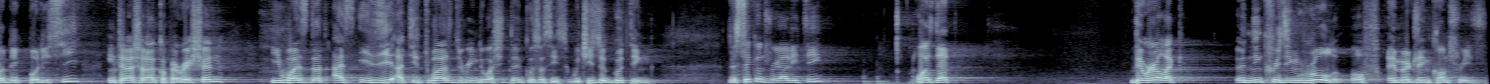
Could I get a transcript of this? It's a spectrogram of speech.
public policy, international cooperation, it was not as easy as it was during the Washington Consensus, which is a good thing. The second reality was that there were like an increasing role of emerging countries.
